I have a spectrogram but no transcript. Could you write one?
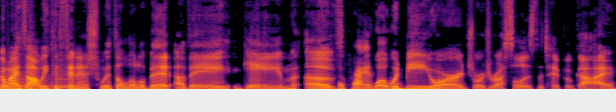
So I thought we could finish with a little bit of a game of okay. what would be your George Russell is the type of guy.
